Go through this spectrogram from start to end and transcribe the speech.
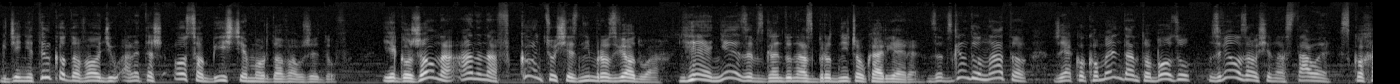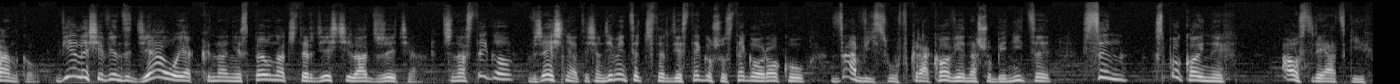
gdzie nie tylko dowodził, ale też osobiście mordował Żydów. Jego żona Anna w końcu się z nim rozwiodła. Nie, nie ze względu na zbrodniczą karierę. Ze względu na to, że jako komendant obozu związał się na stałe z kochanką. Wiele się więc działo jak na niespełna 40 lat życia. 13 września 1946 roku zawisł w Krakowie na szubienicy syn spokojnych austriackich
